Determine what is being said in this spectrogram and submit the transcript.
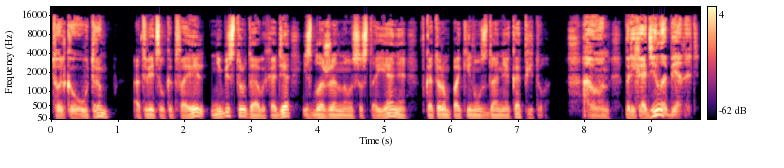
«Только утром», — ответил Катфаэль, не без труда выходя из блаженного состояния, в котором покинул здание капитула. «А он приходил обедать?»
